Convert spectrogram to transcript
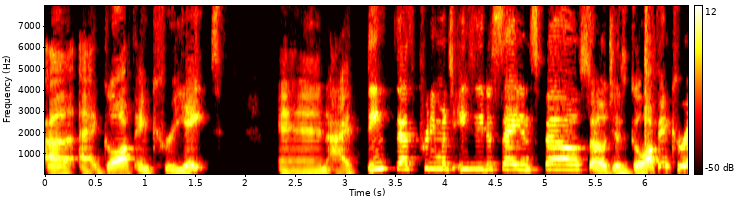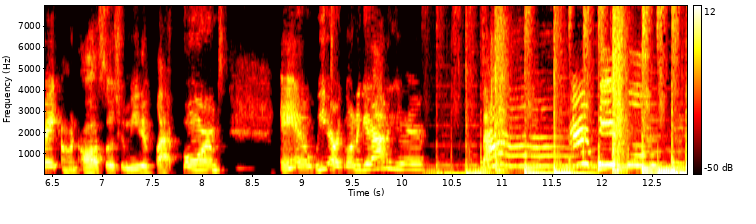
uh, at Go Off and Create. And I think that's pretty much easy to say and spell. So just go off and create on all social media platforms. And we are going to get out of here. Bye, people.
